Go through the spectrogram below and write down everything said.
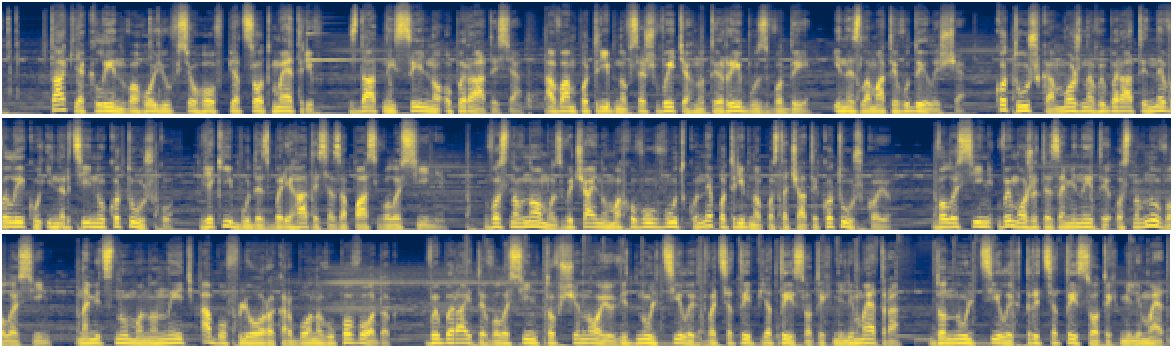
Так як лин вагою всього в 500 метрів здатний сильно опиратися, а вам потрібно все ж витягнути рибу з води і не зламати вудилище. Котушка можна вибирати невелику інерційну котушку, в якій буде зберігатися запас волосіні. В основному звичайну махову вудку не потрібно постачати котушкою. Волосінь ви можете замінити основну волосінь на міцну мононить або флюорокарбонову поводок. Вибирайте волосінь товщиною від 0,25 мм до 0,30 мм.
